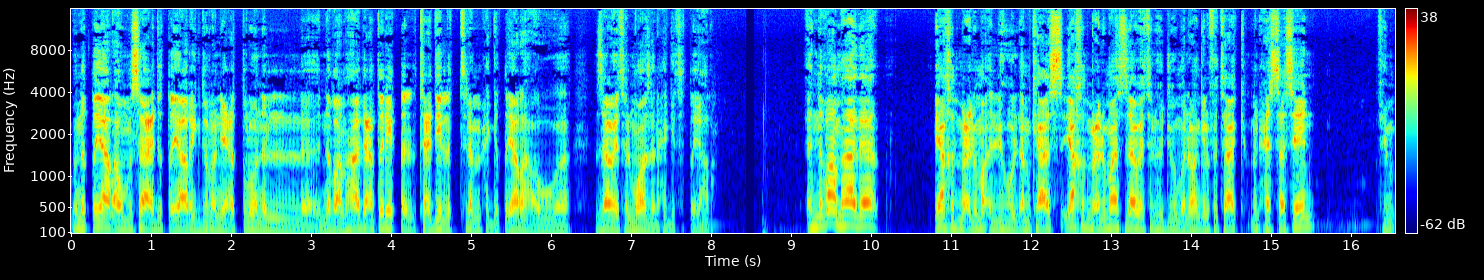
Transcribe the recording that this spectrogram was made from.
وأن الطيار أو مساعد الطيار يقدرون يعطلون النظام هذا عن طريق تعديل ال trim حق الطيارة أو زاوية الموازنة حقت الطيارة. النظام هذا ياخذ معلومات اللي هو ال MCAS ياخذ معلومات زاوية الهجوم وال angle of من حساسين في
